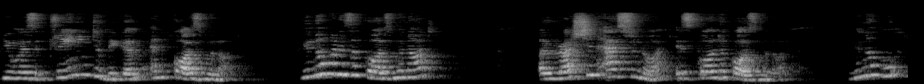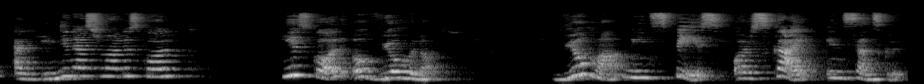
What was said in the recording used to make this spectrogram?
he was training to become a cosmonaut. You know what is a cosmonaut? A Russian astronaut is called a cosmonaut. You know who an Indian astronaut is called? He is called a Vyomonaut. Vyoma means space or sky in Sanskrit.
